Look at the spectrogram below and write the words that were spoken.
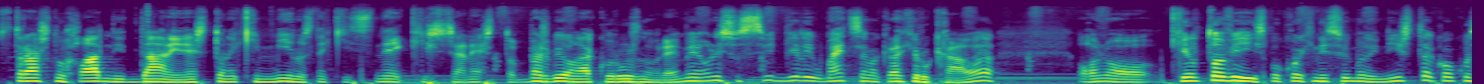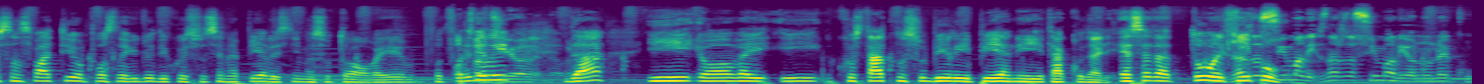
strašno hladni dan i nešto, neki minus, neki sneg, kiša, nešto, baš bilo onako ružno vreme. Oni su svi bili u majicama kratkih rukava, ono, kiltovi ispod kojih nisu imali ništa, koliko sam shvatio, posle ljudi koji su se napijali s njima su to ovaj, potvrdili. Da, i ovaj i konstantno su bili pijani i tako dalje. E sada tu Ali Znaš da, ekipu su imali, znaš da su imali onu neku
